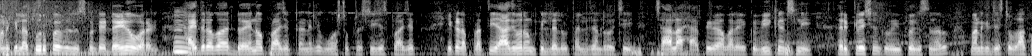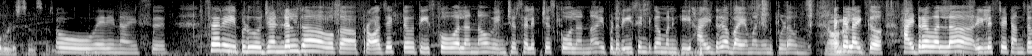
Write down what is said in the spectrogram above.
మనకి ఇలా తూర్పు చూసుకుంటే dino world. Hyderabad dino project అనేది మోస్ట్ ప్రెస్టీజియస్ ప్రాజెక్ట్. ఇక్కడ ప్రతి ఆదివారం పిల్లలు తల్లిదండ్రులు వచ్చి చాలా హ్యాపీగా వాళ్ళ యొక్క వీకెండ్స్ని రిక్రియేషన్కి ఉపయోగిస్తున్నారు. మనకి just walkable distance oh very nice sir. సరే ఇప్పుడు జనరల్గా ఒక ప్రాజెక్ట్ తీసుకోవాలన్నా వెంచర్ సెలెక్ట్ చేసుకోవాలన్నా ఇప్పుడు రీసెంట్గా మనకి హైడ్రా భయం అనేది కూడా ఉంది. అంటే లైక్ హైడ్రా వల్ల రియల్ ఎస్టేట్ అంతా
